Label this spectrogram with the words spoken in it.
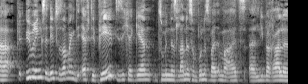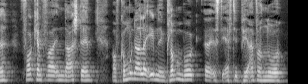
Äh, übrigens in dem Zusammenhang die FDP, die sich ja gern zumindest landes- und bundesweit immer als äh, liberale VorkämpferInnen darstellen, auf kommunaler Ebene in Kloppenburg äh, ist die FDP einfach nur,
